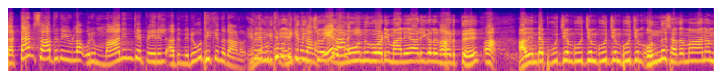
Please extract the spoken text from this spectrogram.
തട്ടാൻ സാധ്യതയുള്ള ഒരു മാനിന്റെ പേരിൽ അത് നിരോധിക്കുന്നതാണോ? ഇവരെ ബുദ്ധിമുട്ടിക്കുന്നതാണോ? മൂന്ന് കോടി മലയാളികളുടെ അടുത്ത്. അതിന്റെ പൂജ്യം പൂജ്യം പൂജ്യം പൂജ്യം ഒന്ന് ശതമാനം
